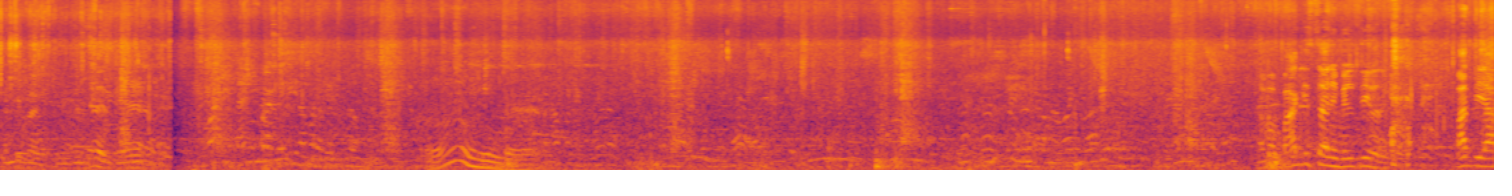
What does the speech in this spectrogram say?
கண்டிப்பாக நம்ம பாகிஸ்தானி மிலிட்ரி வருது பாத்தியா?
